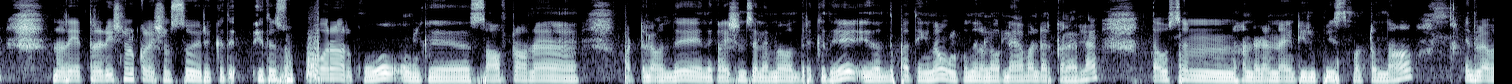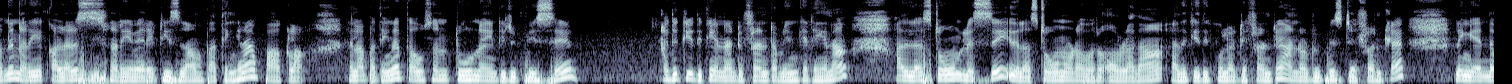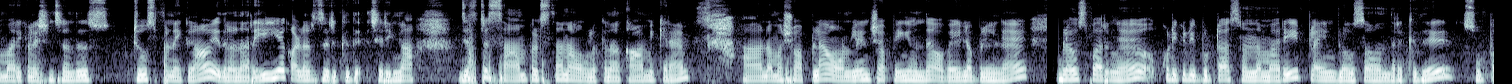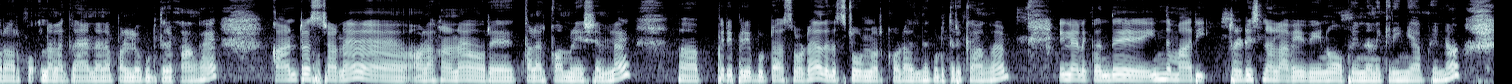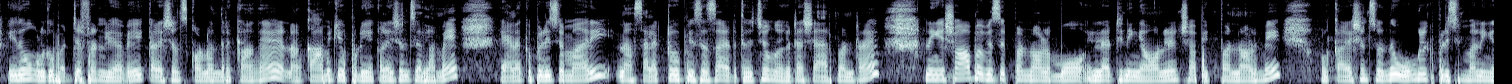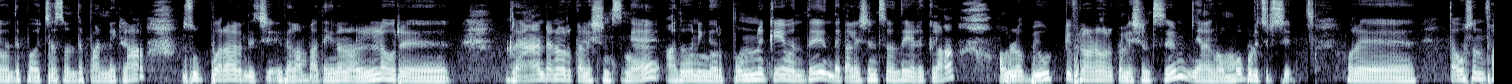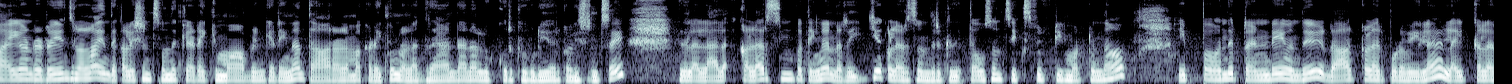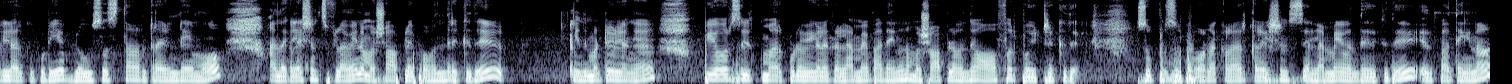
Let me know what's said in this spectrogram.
நிறைய ட்ரெடிஷ்னல் கலெக்ஷன்ஸும் இருக்குது. இது சூப்பராக இருக்கும். உங்களுக்கு சாஃப்டான பட்டில் வந்து இந்த கலெக்ஷன்ஸ் எல்லாமே வந்திருக்குது. இது வந்து பார்த்திங்கன்னா உங்களுக்கு வந்து நல்ல ஒரு லேவண்டர் கலரில் thousand hundred and ninety rupees மட்டும்தான். இதில் வந்து நிறைய கலர்ஸ் நிறைய வெரைட்டிஸ்லாம் பார்த்திங்கன்னா பார்க்கலாம் இதெல்லாம் பார்த்திங்கன்னா தௌசண்ட் டூ நைன்ட்டி ருபீஸு அதுக்கு இதுக்கு என்ன டிஃப்ரெண்ட் அப்படின்னு கேட்டிங்கன்னா அதில் ஸ்டோன்லெஸ்ஸு இதில் ஸ்டோனோட வரும். அவ்வளோதான் அதுக்கு இதுக்குள்ள டிஃப்ரெண்ட்டு ஹண்ட்ரட் ருபீஸ் டிஃப்ரெண்ட்டில் நீங்கள் இந்த மாதிரி கலெக்ஷன்ஸ் வந்து சூஸ் பண்ணிக்கலாம். இதில் நிறைய கலர்ஸ் இருக்குது. சரிங்களா? ஜஸ்ட்டு சாம்பிள்ஸ் தான் நான் உங்களுக்கு நான் காமிக்கிறேன். நம்ம ஷாப்பில் ஆன்லைன் ஷாப்பிங் வந்து அவைலபிளுங்க ப்ளவுஸ் பாருங்கள் குடி குடி புட்டாஸ் அந்த மாதிரி ப்ளைன் ப்ளவுஸாக வந்திருக்குது. சூப்பராக இருக்கும். நல்லா கிராண்டான பல்லு கொடுத்துருக்காங்க. கான்ட்ராஸ்டான அழகான ஒரு கலர் காம்பினேஷனில் பெரிய பெரிய புட்டாஸோட அதில் ஸ்டோன் ஒர்க்கோட வந்து கொடுத்துருக்காங்க. இல்லை எனக்கு வந்து இந்த மாதிரி ட்ரெடிஷ்னலாகவே வேணும் அப்படின்னு நினைக்கிறீங்க அப்படின்னா இதுவும் உங்களுக்கு பட்ஜெட் ஃப்ரெண்ட்லியாகவே நிறைய கலெக்ஷன்ஸ் கொண்டு வந்திருக்காங்க. நான் காமிக்கக்கூடிய கலெக்ஷன்ஸ் எல்லாமே எனக்கு பிடிச்ச மாதிரி நான் செலக்டிவ் பீசஸாக எடுத்து வச்சு உங்கள்கிட்ட ஷேர் பண்ணுறேன் நீங்கள் ஷாப்பை விசிட் பண்ணாலுமோ இல்லாட்டி நீங்கள் ஆன்லைன் ஷாப்பிங் பண்ணாலுமே உங்கள் கலெக்ஷன்ஸ் வந்து உங்களுக்கு பிடிச்ச மாதிரி நீங்கள் வந்து பர்ச்சேஸ் வந்து பண்ணிக்கலாம். சூப்பராக இருந்துச்சு. இதெல்லாம் பார்த்தீங்கன்னா நல்ல ஒரு கிராண்டான ஒரு கலெக்ஷன்ஸுங்க அதுவும் நீங்கள் ஒரு பொண்ணுக்கே வந்து இந்த கலெக்ஷன்ஸ் வந்து எடுக்கலாம். அவ்வளோ பியூட்டிஃபுல்லான ஒரு கலெக்ஷன்ஸு எனக்கு ரொம்ப பிடிச்சிருச்சு. ஒரு தௌசண்ட் ஃபைவ் ஹண்ட்ரட் ரேஞ்சிலலாம் இந்த கலெக்ஷன் கலெக்ஷன்ஸ் வந்து கிடைக்குமா அப்படின்னு கேட்டிங்கன்னா தாராளமாக கிடைக்கும். நல்லா கிராண்டான லுக் இருக்கக்கூடிய ஒரு கலெக்ஷன்ஸு இதில் லல கலர்ஸ்னு பார்த்திங்கன்னா நிறைய கலர்ஸ் வந்துருக்குது. தௌசண்ட் சிக்ஸ் ஃபிஃப்டி மட்டும்தான். இப்போ வந்து ட்ரெண்டே வந்து டார்க் கலர் புடவையில் லைட் கலரில் இருக்கக்கூடிய ப்ளவுசஸ் தான் ட்ரெண்டேமோ அந்த கலெக்ஷன்ஸ் ஃபுல்லாகவே நம்ம ஷாப்பில் இப்போ வந்திருக்குது. இது மட்டும் இல்லைங்க. பியோர் சில்க் மார்க் புடவைகளுக்கு எல்லாமே பார்த்திங்கன்னா நம்ம ஷாப்பில் வந்து ஆஃபர் போயிட்டுருக்குது. சூப்பர் சூப்பரான கலர் கலெக்ஷன்ஸ் எல்லாமே வந்து இருக்குது. இது பார்த்திங்கன்னா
